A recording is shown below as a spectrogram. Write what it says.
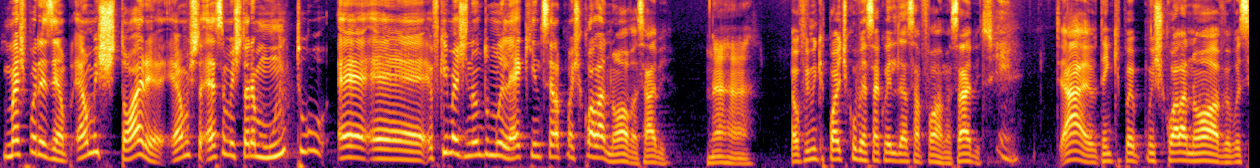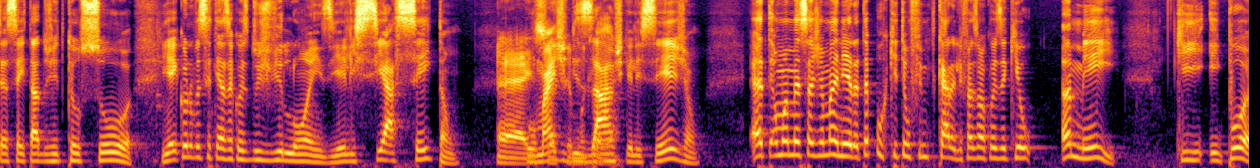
Mas, por exemplo, é uma história. É uma, essa é uma história muito. É, é, eu fiquei imaginando um moleque indo, sei lá, pra uma escola nova, sabe? Aham. Uhum. É o um filme que pode conversar com ele dessa forma, sabe? Sim. Ah, eu tenho que ir pra uma escola nova, eu vou ser aceitado do jeito que eu sou. E aí, quando você tem essa coisa dos vilões e eles se aceitam, é, por mais bizarros que eles sejam, é até uma mensagem maneira. Até porque tem um filme, cara, ele faz uma coisa que eu amei que, e, pô,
